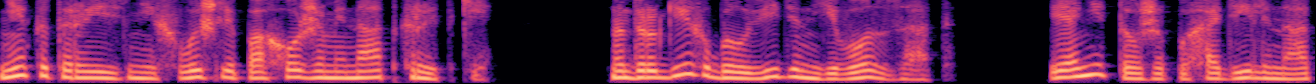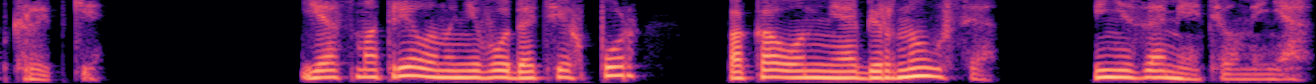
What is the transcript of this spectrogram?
Некоторые из них вышли похожими на открытки. На других был виден его зад. И они тоже походили на открытки. Я смотрела на него до тех пор, пока он не обернулся и не заметил меня.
